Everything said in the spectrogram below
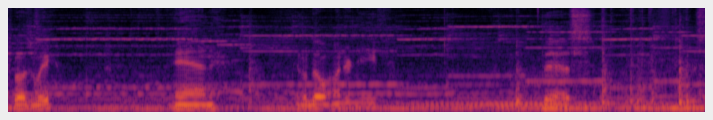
supposedly. And it'll go underneath this this,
